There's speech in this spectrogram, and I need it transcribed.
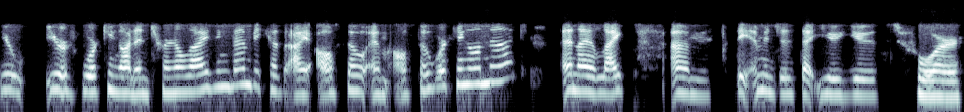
you're you're working on internalizing them because I also am also working on that, and I liked um, the images that you used for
